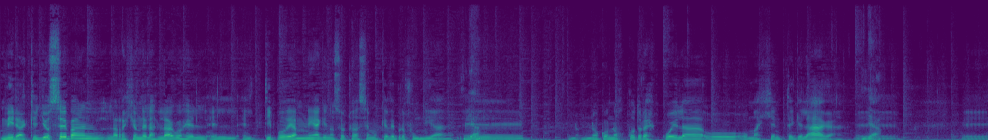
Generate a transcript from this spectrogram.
Mira, que yo sepa en la región de los lagos el, el, tipo de apnea que nosotros hacemos que es de profundidad. No, conozco otra escuela o, más gente que la haga. Ya. Eh, eh,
